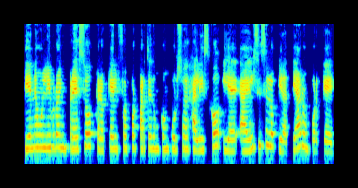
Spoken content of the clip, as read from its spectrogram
tiene un libro impreso, creo que él fue por parte de un concurso de Jalisco y a él sí se lo piratearon porque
